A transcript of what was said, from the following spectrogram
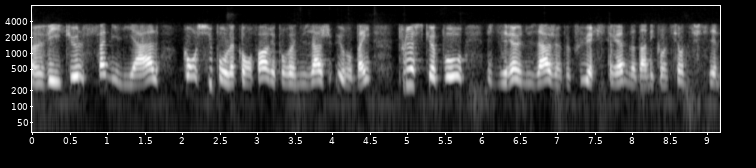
un véhicule familial conçu pour le confort et pour un usage urbain, plus que pour, je dirais, un usage un peu plus extrême là, dans des conditions difficiles.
